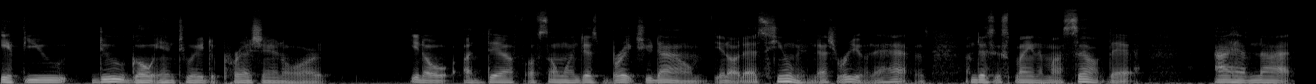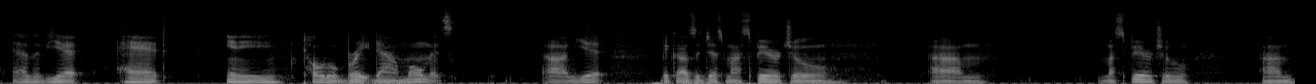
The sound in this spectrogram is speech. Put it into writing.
if you do go into a depression or you know, a death of someone just breaks you down. You know, that's human. That's real. That happens. I'm just explaining myself that I have not, as of yet, had any total breakdown moments um, yet because of just my spiritual, um, my spiritual um,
